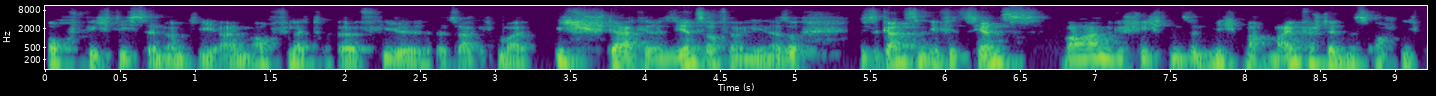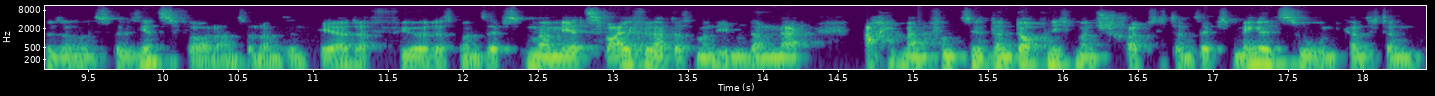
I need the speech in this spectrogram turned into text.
auch wichtig sind und die einem auch vielleicht äh, viel, äh, sage ich mal, ich stärke Resilienz auch verlieren. Also diese ganzen Effizienzwarengeschichten sind nicht nach meinem Verständnis auch nicht besonders resilienzfördernd, sondern sind eher dafür, dass man selbst immer mehr Zweifel hat, dass man eben dann merkt, ach, man funktioniert dann doch nicht, man schreibt sich dann selbst Mängel zu und kann sich dann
